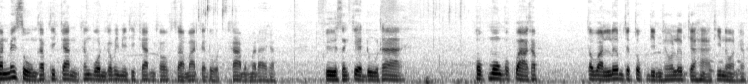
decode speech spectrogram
มันไม่สูงครับที่กั้นข้างบนก็ไม่มีที่กั้นเขาสามารถกระโดดข้ามออกมาได้ครับ คือสังเกตดูถ้าหกโมงกว่าครับ ตะวันเริ่มจะตกดินเขาเริ่มจะหาที่นอนครับ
